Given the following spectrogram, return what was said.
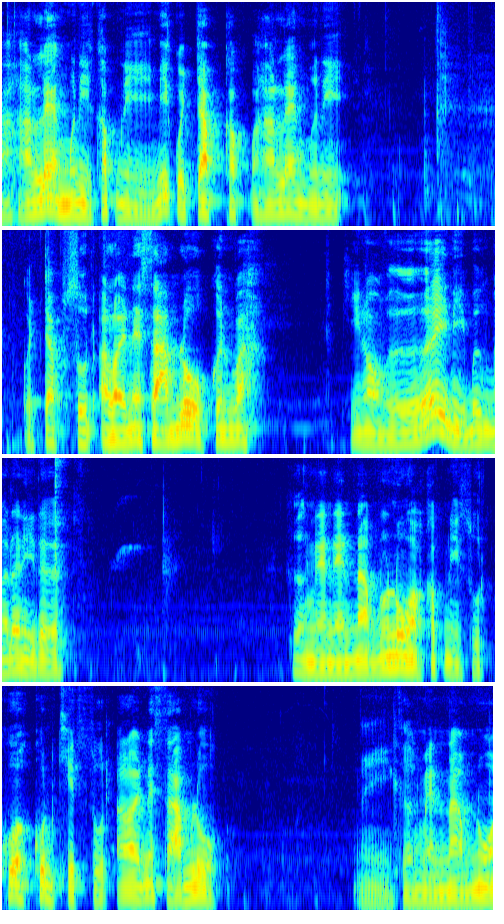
อาหารแรงมือนี้ครับนี่มีก๋วยจับครับอาหารแรงมือนี้ก๋วยจับสุดอร่อยในสามโลกเพิ่อนว่าพี่น้องเอ้ยนี่บิ่งกันเด้นี่เด้อเครื่องแน่นๆนำนัวๆครับนี่สูตรคั่วคุ้นคิดสูตรอร่อยในสามโลกนี่เครื่องแน่นนำนัว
